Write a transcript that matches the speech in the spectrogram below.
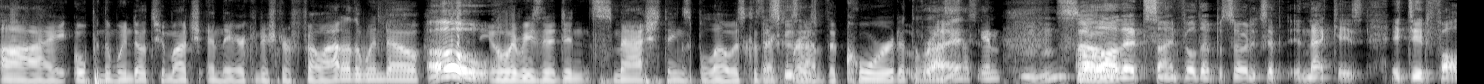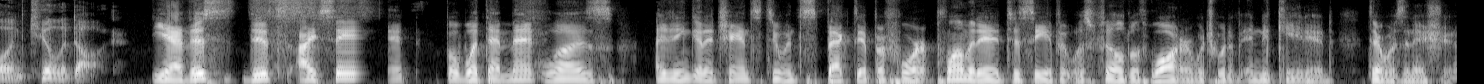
I opened the window too much and the air conditioner fell out of the window. oh, The only reason it didn't smash things below is because I it was- grabbed the cord at the right. last second. Mhm. So- oh, that Seinfeld episode, except in that case, it did fall and kill a dog. Yeah, this this I say it, but what that meant was I didn't get a chance to inspect it before it plummeted to see if it was filled with water, which would have indicated there was an issue.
